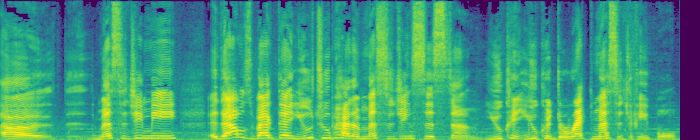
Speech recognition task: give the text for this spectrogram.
uh messaging me. That was back then YouTube had a messaging system. You could you could direct message people.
